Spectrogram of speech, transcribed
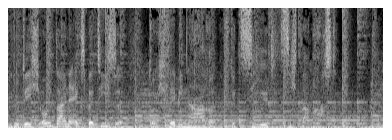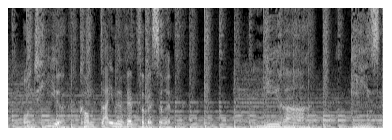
wie du dich und deine Expertise durch Webinare gezielt sichtbar machst. Und hier kommt deine Webverbesserin, Mira Giesen.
